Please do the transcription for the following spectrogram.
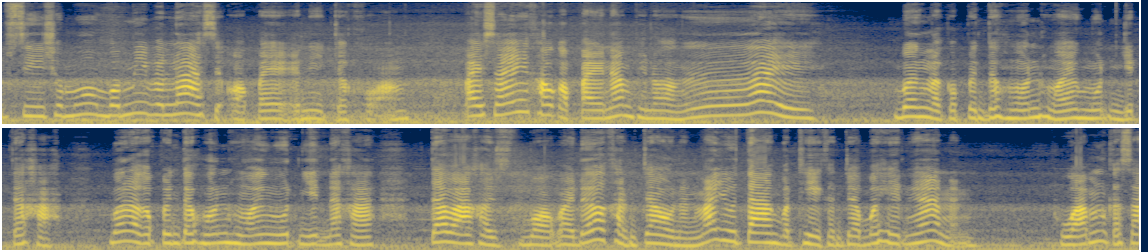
24 ชั่วโมงบ่มีเวลาสิออกไปอันนี้เจ้าของ ไปใส่เขากับไปน้ำพี่น้องเอ้ย เบิ่งแล้วก็เป็นตะหนหวยงุดหงิดนะคะเบิ่งแล้วก็เป็นตะหนหวยงุดหงิดนะคะ แต่ว่าเขาบอกไว้เด้อขันเจ้านั่นมาอยู่ต่างประเทศขันเจ้าบ่เฮ็ดงานนั่นผัวมันก็ซ้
